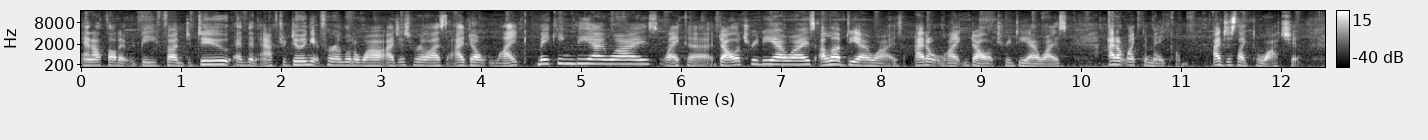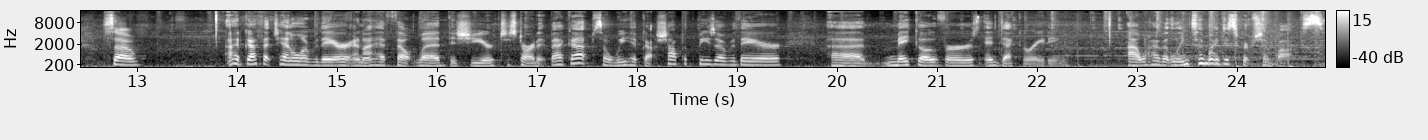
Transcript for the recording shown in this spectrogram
and I thought it would be fun to do. And then after doing it for a little while, I just realized I don't like making DIYs, like uh, Dollar Tree DIYs. I love DIYs. I don't like Dollar Tree DIYs. I don't like to make them. I just like to watch it. So I've got that channel over there, and I have felt led this year to start it back up. So we have got Shop with Bees over there, uh, makeovers, and decorating. I will have it linked in my description box.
